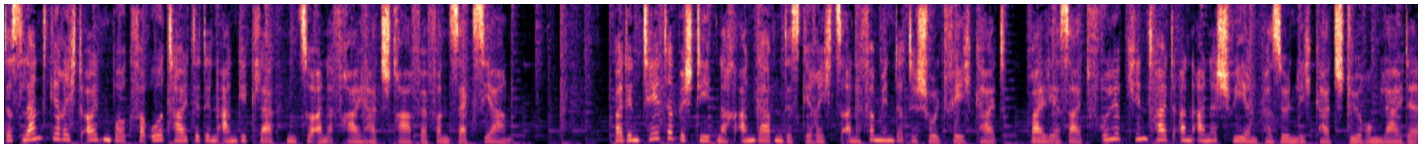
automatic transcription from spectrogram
Das Landgericht Oldenburg verurteilte den Angeklagten zu einer Freiheitsstrafe von sechs Jahren. Bei dem Täter besteht nach Angaben des Gerichts eine verminderte Schuldfähigkeit, weil er seit früher Kindheit an einer schweren Persönlichkeitsstörung leide.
